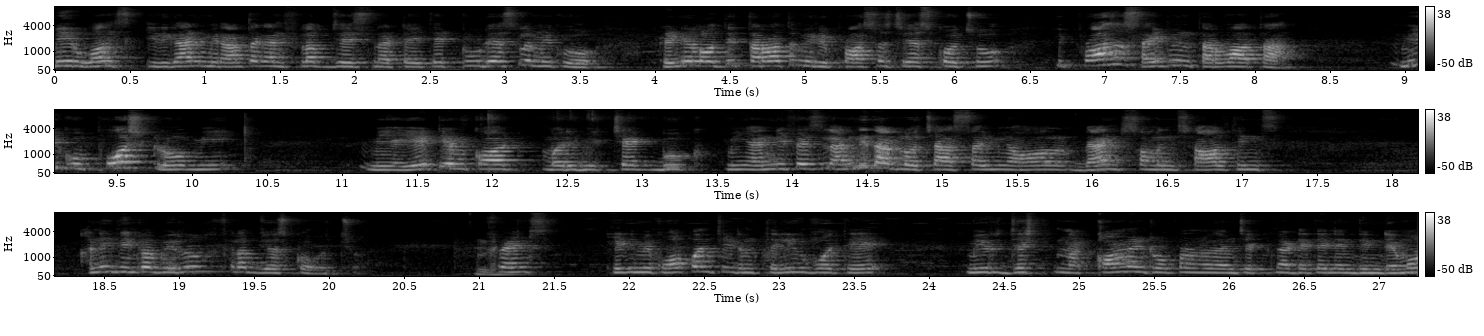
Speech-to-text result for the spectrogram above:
మీరు వన్స్ ఇది కానీ మీరు అంతా కానీ ఫిలప్ చేసినట్టయితే టూ డేస్లో మీకు రెన్యూల్ అవుద్ది తర్వాత మీరు ఈ ప్రాసెస్ చేసుకోవచ్చు. ఈ ప్రాసెస్ అయిపోయిన తర్వాత మీకు పోస్ట్లో మీ మీ ఏటీఎం కార్డ్ మరి మీ చెక్ బుక్ మీ అన్ని ఫెసిలిటీ అన్ని దాంట్లో వచ్చేస్తాయి. మీ ఆల్ బ్యాంక్ సంబంధించిన ఆల్ థింగ్స్ అన్ని దీంట్లో మీరు ఫిలప్ చేసుకోవచ్చు. ఫ్రెండ్స్ ఇది మీకు ఓపెన్ చేయడం తెలియకపోతే మీరు జస్ట్ నా కామెంట్ రూపంలో నేను చెప్పినట్టయితే నేను దీని డెమో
